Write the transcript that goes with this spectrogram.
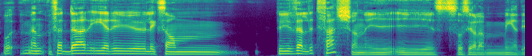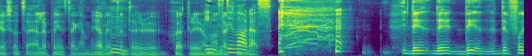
Och, men för där är det ju liksom, du är ju väldigt fashion i, i sociala medier så att säga, eller på Instagram. Jag vet mm. inte hur du sköter det i de inte andra Inte till vardags. Det, det, det, det, får,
